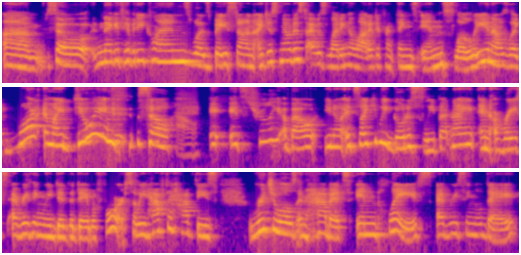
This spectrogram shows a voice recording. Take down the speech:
Um, so negativity cleanse was based on, I just noticed I was letting a lot of different things in slowly and I was like, what am I doing? so wow. it, it's truly about, you know, it's like we go to sleep at night and erase everything we did the day before. So we have to have these rituals and habits in place every single day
